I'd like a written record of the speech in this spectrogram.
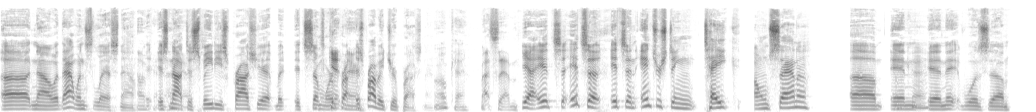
Uh, no, that one's less now. it's not to Speedy's price yet, but it's somewhere. getting pro- there. it's probably at your price now. Okay, about seven. Yeah, it's it's a it's an interesting take on Santa, um, and Okay. and it was um,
